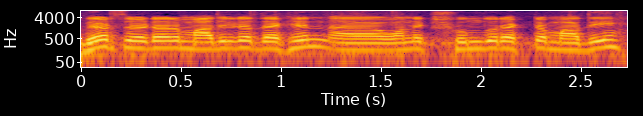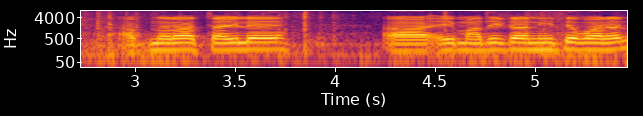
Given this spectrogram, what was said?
বিয়ার্স এটার মাদিটা দেখেন অনেক সুন্দর একটা মাদি। আপনারা চাইলে এই মাদিটা নিতে পারেন।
